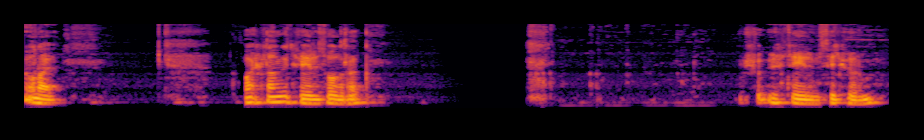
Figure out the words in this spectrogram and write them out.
Onay. Başlangıç eğrisi olarak şu üst eğrimi seçiyorum.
